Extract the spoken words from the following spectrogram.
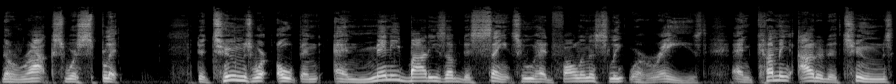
The rocks were split. The tombs were opened, and many bodies of the saints who had fallen asleep were raised. And coming out of the tombs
